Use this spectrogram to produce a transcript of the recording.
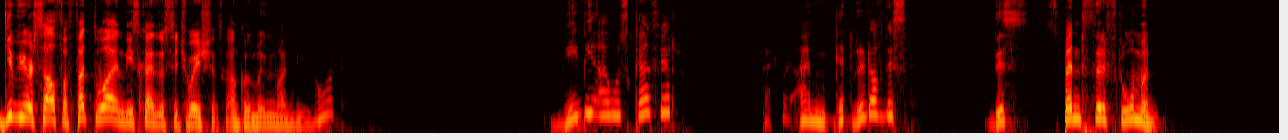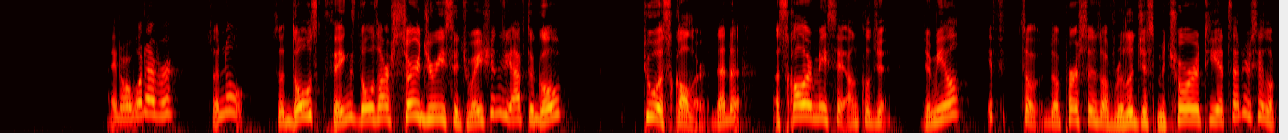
give yourself a fatwa in these kinds of situations. Uncle Jamil might be, you know what? Maybe I was kafir. That way I'm get rid of this this spendthrift woman. right? Or whatever. So no. So those things, those are surgery situations. You have to go to a scholar. That a, a scholar may say, Uncle J- Jamil, if so the persons of religious maturity, etc., say, look,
